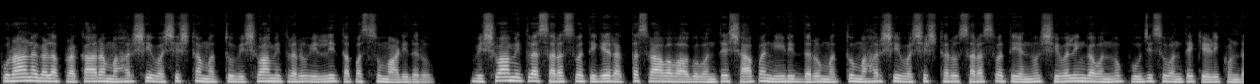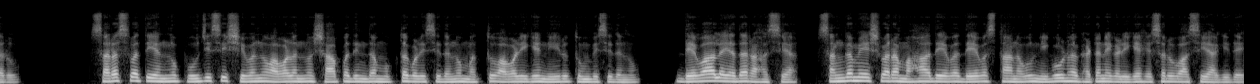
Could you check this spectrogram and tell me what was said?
ಪುರಾಣಗಳ ಪ್ರಕಾರ ಮಹರ್ಷಿ ವಶಿಷ್ಠ ಮತ್ತು ವಿಶ್ವಾಮಿತ್ರರು ಇಲ್ಲಿ ತಪಸ್ಸು ಮಾಡಿದರು. ವಿಶ್ವಾಮಿತ್ರ ಸರಸ್ವತಿಗೆ ರಕ್ತಸ್ರಾವವಾಗುವಂತೆ ಶಾಪ ನೀಡಿದ್ದರು ಮತ್ತು ಮಹರ್ಷಿ ವಶಿಷ್ಠರು ಸರಸ್ವತಿಯನ್ನು ಶಿವಲಿಂಗವನ್ನು ಪೂಜಿಸುವಂತೆ ಕೇಳಿಕೊಂಡರು. ಸರಸ್ವತಿಯನ್ನು ಪೂಜಿಸಿ ಶಿವನು ಅವಳನ್ನು ಶಾಪದಿಂದ ಮುಕ್ತಗೊಳಿಸಿದನು ಮತ್ತು ಅವಳಿಗೆ ನೀರು ತುಂಬಿಸಿದನು. ದೇವಾಲಯದ ರಹಸ್ಯ. ಸಂಗಮೇಶ್ವರ ಮಹಾದೇವ ದೇವಸ್ಥಾನವು ನಿಗೂಢ ಘಟನೆಗಳಿಗೆ ಹೆಸರುವಾಸಿಯಾಗಿದೆ.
